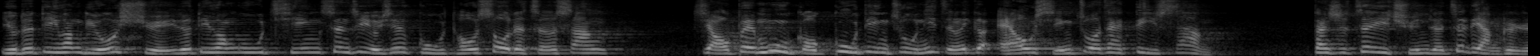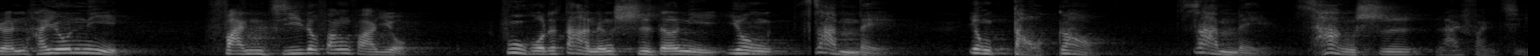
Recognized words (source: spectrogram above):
有的地方流血，有的地方乌青，甚至有些骨头受了折伤，脚被木狗固定住，你只能一个 L 型坐在地上。但是这一群人，这两个人还有你，反击的方法有。复活的大能使得你用赞美、用祷告、赞美、唱诗来反击。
